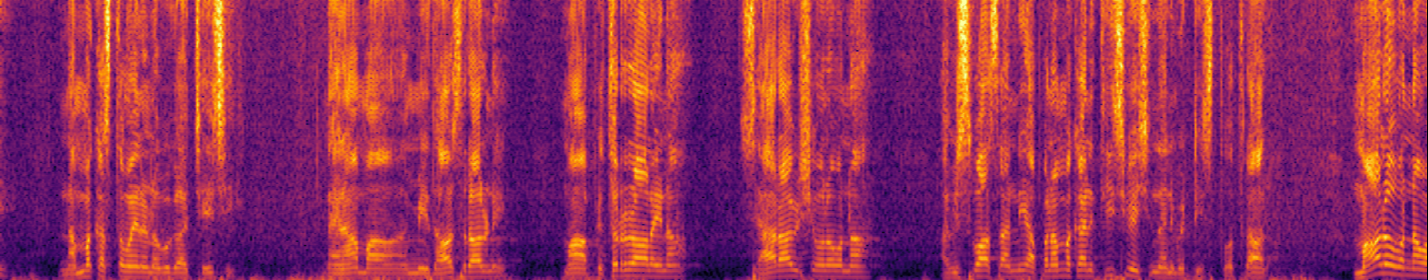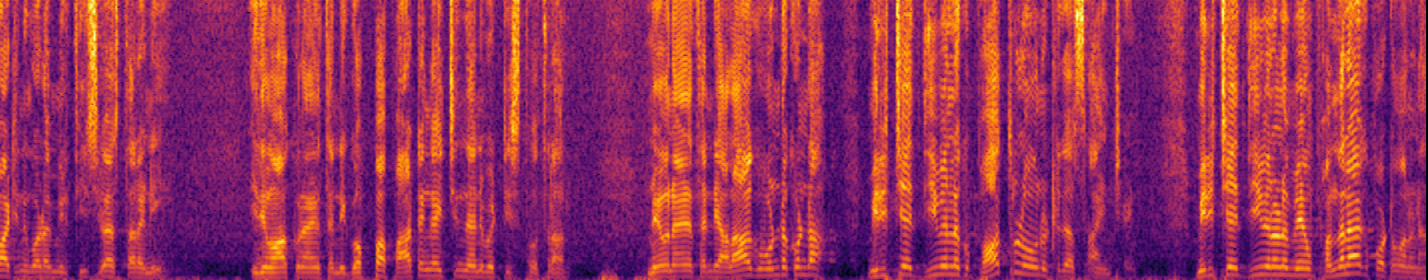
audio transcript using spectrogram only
నమ్మకస్తమైన నవ్వుగా చేసి నాయనా మా మీ దాసురాలని మా పితరురాలైన శారా విషయంలో ఉన్న అవిశ్వాసాన్ని అపనమ్మకాన్ని తీసివేసిన దాన్ని బట్టి స్తోత్రాలు. మాలో ఉన్న వాటిని కూడా మీరు తీసివేస్తారని ఇది మాకు నాయన తండ్రి గొప్ప పాఠంగా ఇచ్చిన దాన్ని బట్టి స్తోత్రాలు. మేము నాయన తండ్రి అలాగూ ఉండకుండా మీరిచ్చే దీవెనలకు పాత్రలు ఉన్నట్లుగా సాయం చేయండి. మీరిచ్చే దీవెనలు మేము పొందలేకపోవటం వలన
